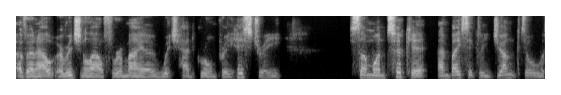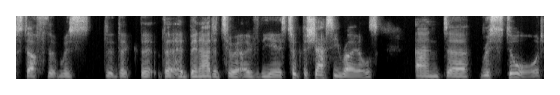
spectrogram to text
of an al- original Alfa Romeo which had Grand Prix history. Someone took it and basically junked all the stuff that was that that, that, had been added to it over the years. Took the chassis rails and uh, restored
